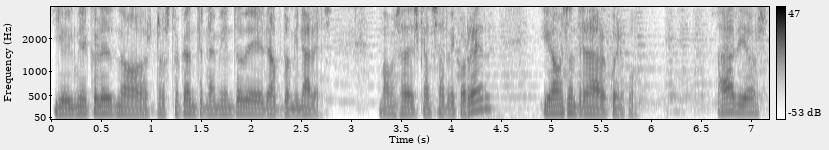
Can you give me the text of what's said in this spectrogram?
y hoy miércoles nos, nos toca entrenamiento de, de abdominales vamos a descansar de correr y vamos a entrenar al cuerpo. Adiós.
